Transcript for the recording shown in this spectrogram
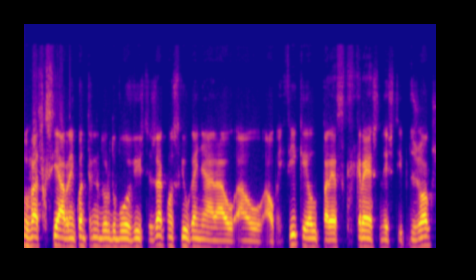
o Vasco se abre enquanto treinador do Boa Vista já conseguiu ganhar ao, ao, ao Benfica. Ele parece que cresce neste tipo de jogos.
